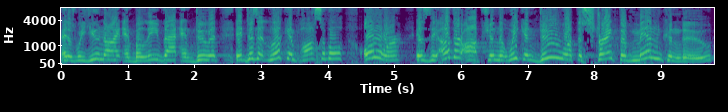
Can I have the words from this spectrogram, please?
and as we unite and believe that and do it, it does it look impossible? Or is the other option that we can do what the strength of men can do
